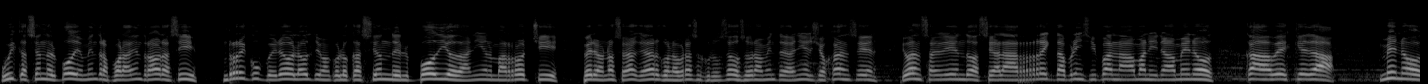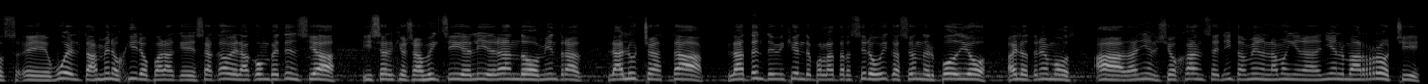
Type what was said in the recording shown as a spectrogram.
ubicación del podio, mientras por adentro ahora sí recuperó la última colocación del podio Daniel Marrochi, pero no se va a quedar con los brazos cruzados seguramente Daniel Johansen y van saliendo hacia la recta principal nada más ni nada menos, cada vez queda menos eh, vueltas, menos giros para que se acabe la competencia y Sergio Jasvic sigue liderando mientras la lucha está latente vigente por la tercera ubicación del podio. Ahí lo tenemos a Daniel Johansen y también en la máquina Daniel Marrochi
